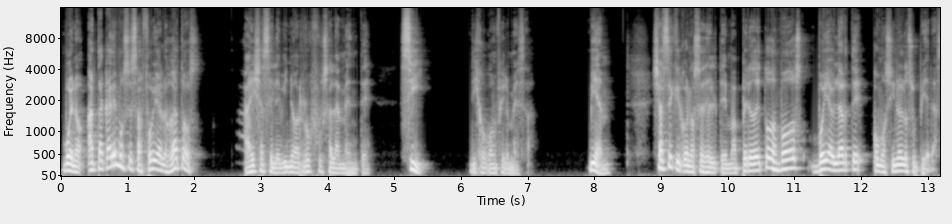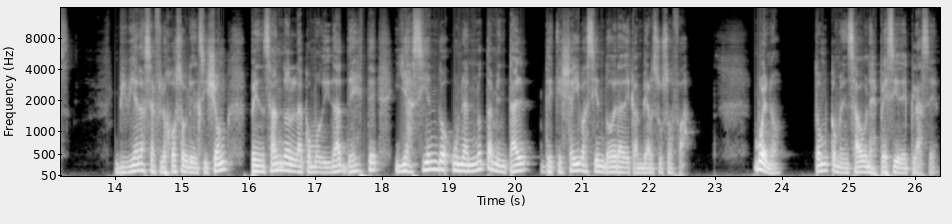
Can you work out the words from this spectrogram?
Bueno, ¿atacaremos esa fobia a los gatos? A ella se le vino Rufus a la mente. Sí, dijo con firmeza. Bien, ya sé que conoces del tema, pero de todos modos voy a hablarte como si no lo supieras. Viviana se aflojó sobre el sillón pensando en la comodidad de éste y haciendo una nota mental de que ya iba siendo hora de cambiar su sofá. Bueno, Tom comenzaba una especie de clase.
